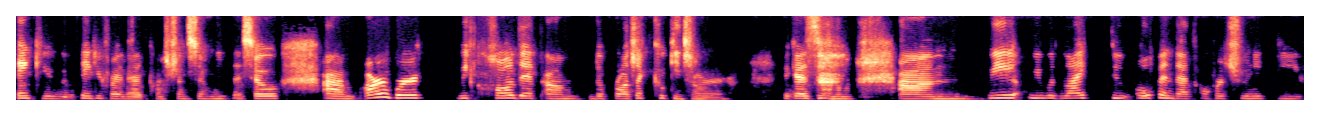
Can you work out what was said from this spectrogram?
Thank you. Thank you for that question, Samita. So um, our work we called it um, the project cookie jar because um, we we would like to open that opportunity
